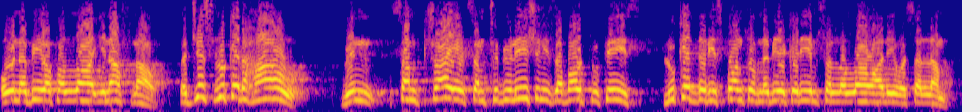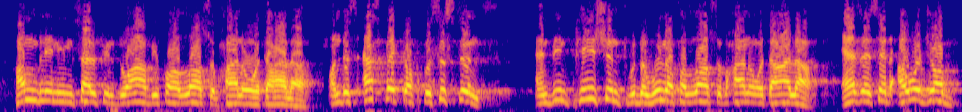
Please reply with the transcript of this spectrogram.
O Nabi of Allah, enough now. But just look at how when some trial, some tribulation is about to face, look at the response of Nabi Kareem sallallahu alayhi wasallam, humbling himself in dua before Allah subhanahu wa ta'ala. On this aspect of persistence and being patient with the will of Allah subhanahu wa ta'ala. As I said, our job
